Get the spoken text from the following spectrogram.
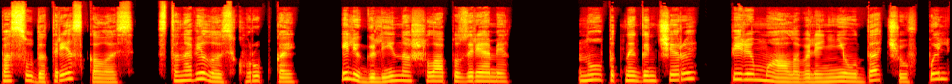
Посуда трескалась, становилась хрупкой, или глина шла пузырями. Но опытные гончары перемалывали неудачу в пыль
